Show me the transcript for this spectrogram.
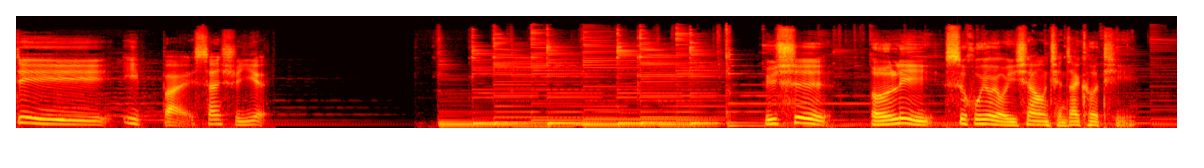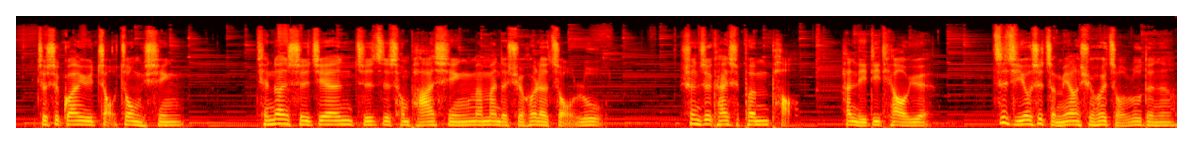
第一百三十页。于是，而立似乎又有一项潜在课题，就是关于找重心。前段时间，直子从爬行慢慢的学会了走路，甚至开始奔跑。和离地跳跃，自己又是怎么样学会走路的呢？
